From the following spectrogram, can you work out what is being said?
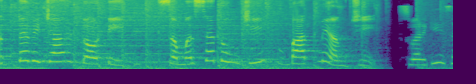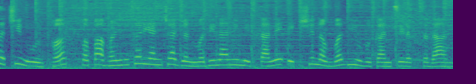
सत्यविचार डॉट इन. समस्या तुमची बातमी आमची. स्वर्गीय सचिन उर्फ पपा भंडकर यांच्या जन्मदिनानिमित्ताने एकशे नव्वद युवकांचे रक्तदान.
